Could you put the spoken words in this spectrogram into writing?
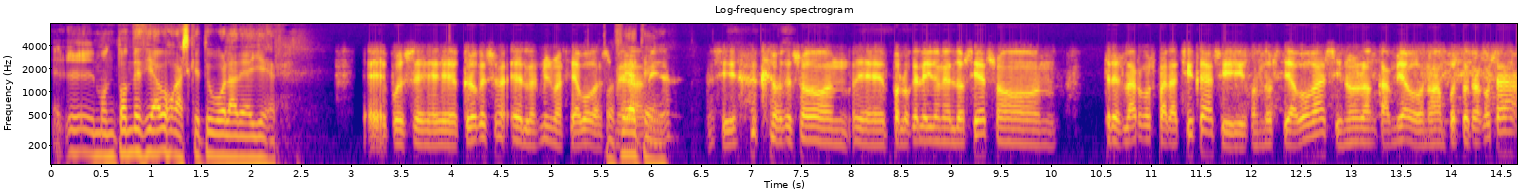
el montón de ciabogas que tuvo la de ayer. Eh, pues eh, creo que son las mismas ciabogas. Pues fíjate. Sí, creo que son, eh, por lo que he leído en el dossier, son tres largos para chicas y con dos ciabogas. Si no lo han cambiado o no han puesto otra cosa,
